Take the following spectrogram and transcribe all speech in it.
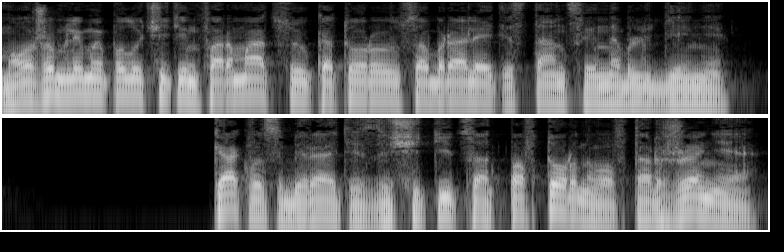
Можем ли мы получить информацию, которую собрали эти станции наблюдения? Как вы собираетесь защититься от повторного вторжения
